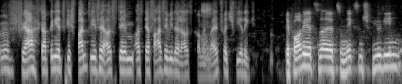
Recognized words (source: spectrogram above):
äh, ja, da bin ich jetzt gespannt, wie sie aus, dem, aus der Phase wieder rauskommen, weil es wird schwierig. Bevor wir jetzt äh, zum nächsten Spiel gehen,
